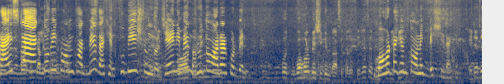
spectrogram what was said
প্রাইসটা একদমই কম থাকবে দেখেন খুবই সুন্দর। যেই নেবেন দ্রুত অর্ডার করবেন। বহর বেশি কিন্তু আছে এটাতে ঠিক আছে? বহরটা কিন্তু অনেক বেশি দেখেন। এটাতে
